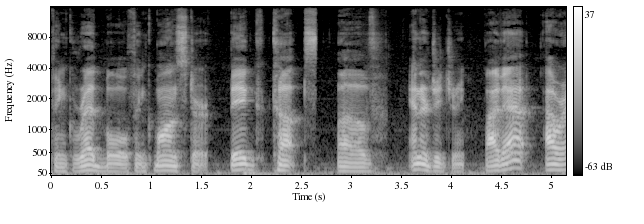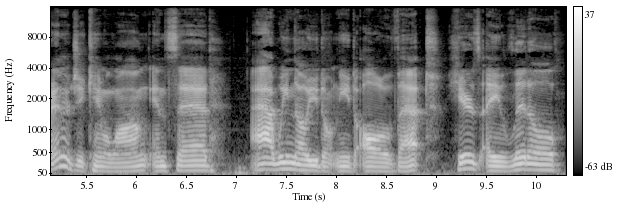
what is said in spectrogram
Think Red Bull, think Monster, big cups of energy drink. 5-hour energy came along and said, Ah, we know you don't need all of that. Here's a little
